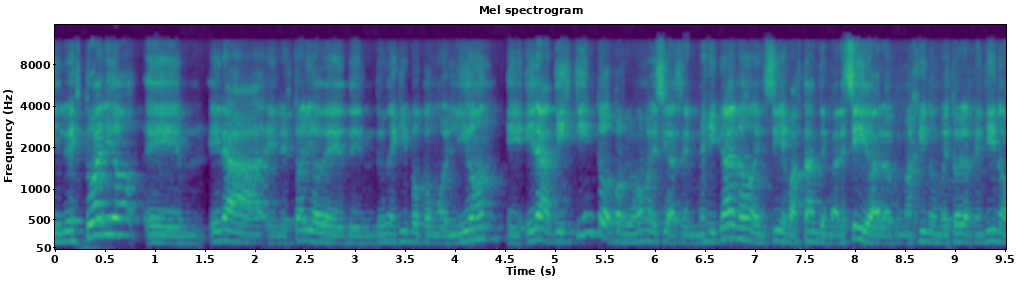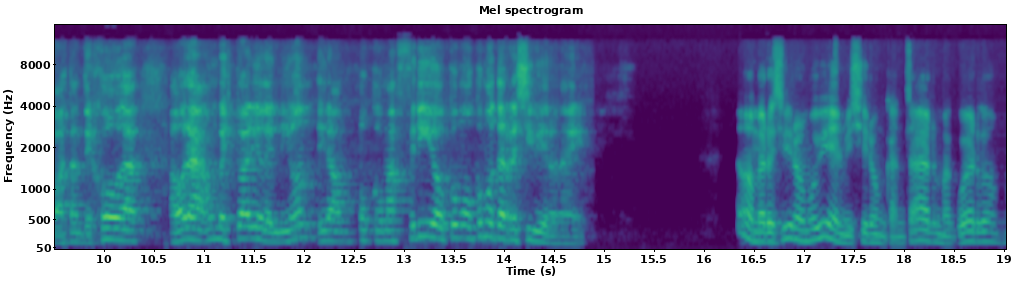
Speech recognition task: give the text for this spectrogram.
Y el vestuario eh, era el vestuario de, un equipo como Lyon, eh, era distinto, porque como me decías, el mexicano en sí es bastante parecido a lo que imagino un vestuario argentino, bastante joda. Ahora, un vestuario del Lyon era un poco más frío. ¿Cómo, cómo te recibieron ahí? No, me recibieron muy bien, me hicieron cantar, me acuerdo,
